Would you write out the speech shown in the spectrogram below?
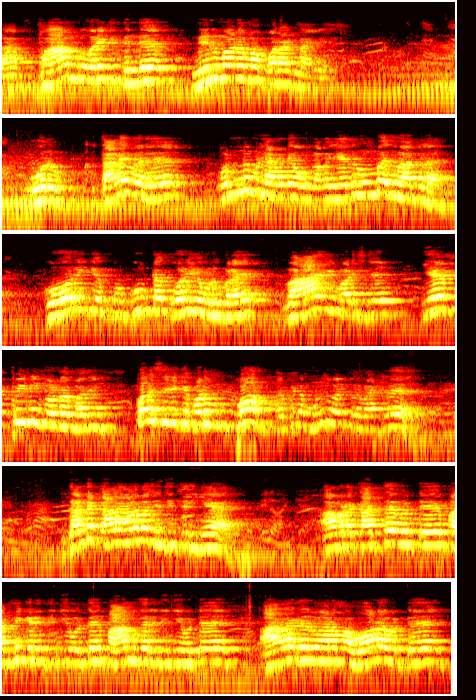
நான் பாம்பு வரைக்கும் தின்று நிர்மாணமாக போராடினாங்க. ஒரு தலைவர் ஒன்றும் இல்ல அவன் உங்க அவங்க எது ரொம்ப எதிர்பார்க்கல. கோரிக்கை கூப்பிட்டா கோரிக்கை கொடுக்குறேன். வாங்கி படிச்சுட்டு எப்படின்னு சொல்ற மாதிரி பரிசீலிக்கப்படும் போ அப்படின்னு முடிஞ்சு வைக்கிற மேட்ரு இதாண்ட காலகாலமாக செஞ்சுட்டு இருக்கீங்க. அவனை கத்த விட்டு பன்னிக்கறி திங்கி விட்டு பாம்பு கறி திங்கி விட்டு அற நிர்வாணமாக ஓட விட்டு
